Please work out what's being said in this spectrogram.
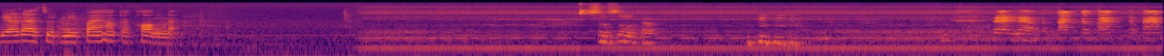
เดี๋ยวได้จุดนี้ไปเฮากับของแหละ สู้ๆครับ ได้แล้วกระตักกระตักกระตัก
